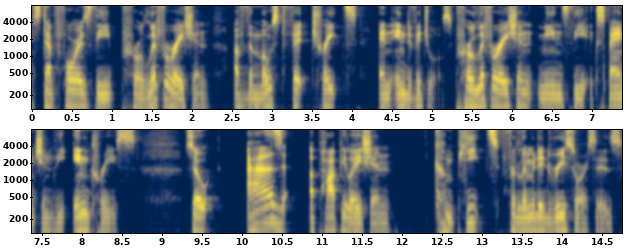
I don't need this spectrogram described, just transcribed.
Step 4 is the proliferation of the most fit traits and individuals. Proliferation means the expansion, the increase. So as a population competes for limited resources,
